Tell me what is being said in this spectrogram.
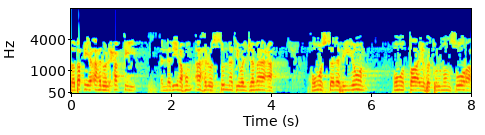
فبقي أهل الحق الذين هم أهل السنة والجماعة هم السلفيون هم الطائفة المنصورة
